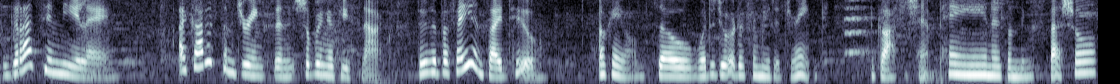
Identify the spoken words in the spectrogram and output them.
Grazie mille. I got us some drinks and she'll bring a few snacks. There's a buffet inside too. Okay, Mom, so what did you order for me to drink? A glass of champagne or something special?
